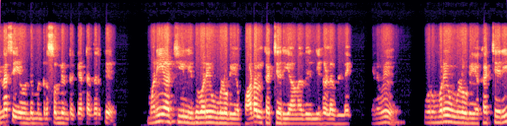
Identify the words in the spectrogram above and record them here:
என்ன செய்ய வேண்டும் என்று சொல் என்று கேட்டதற்கு மணியாட்சியில் இதுவரை உங்களுடைய பாடல் கச்சேரியானது நிகழவில்லை. எனவே ஒரு முறை உங்களுடைய கச்சேரி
